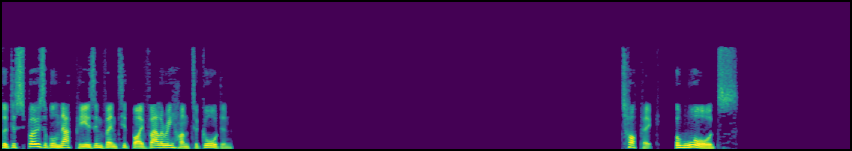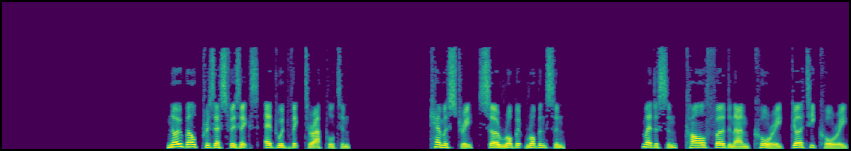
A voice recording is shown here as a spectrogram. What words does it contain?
The disposable nappy is invented by Valerie Hunter Gordon. Topic: Awards. Nobel Prize Physics, Edward Victor Appleton. Chemistry, Sir Robert Robinson. Medicine, Carl Ferdinand Cori, Gerty Cori,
